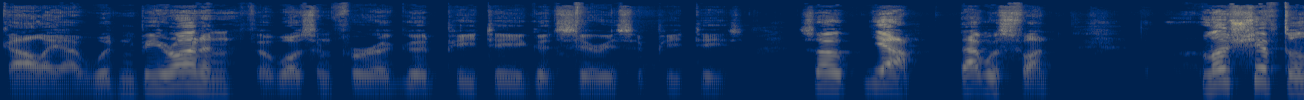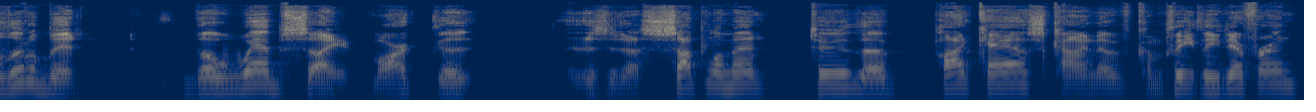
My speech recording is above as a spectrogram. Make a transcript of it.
golly, I wouldn't be running if it wasn't for a good PT, a good series of PTs. So, yeah, that was fun. Let's shift a little bit. The website, Mark, is it a supplement to the podcast kind of completely different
